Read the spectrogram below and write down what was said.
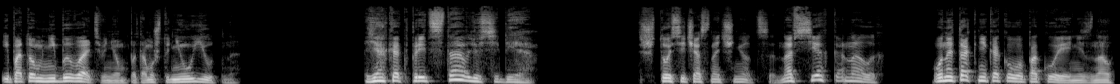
и потом не бывать в нем, потому что неуютно? Я как представлю себе, что сейчас начнется. На всех каналах. Он и так никакого покоя не знал,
